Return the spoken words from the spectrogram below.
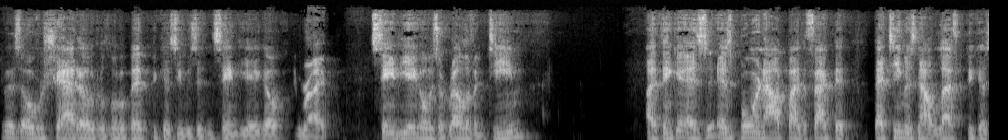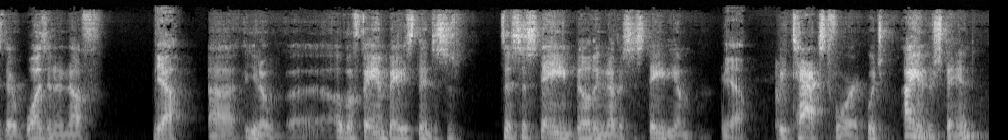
was overshadowed a little bit because he was in San Diego. Right. San Diego is a relevant team. I think as as borne out by the fact that that team is now left because there wasn't enough. Yeah. Uh, you know, uh, of a fan base than to to sustain building another stadium. Yeah. Be taxed for it, which I understand.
